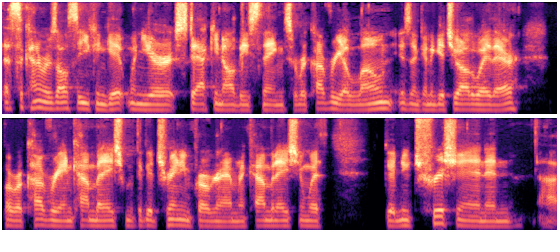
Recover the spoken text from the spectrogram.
that's the kind of results that you can get when you're stacking all these things. So recovery alone isn't going to get you all the way there, but recovery in combination with a good training program and a combination with good nutrition and a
